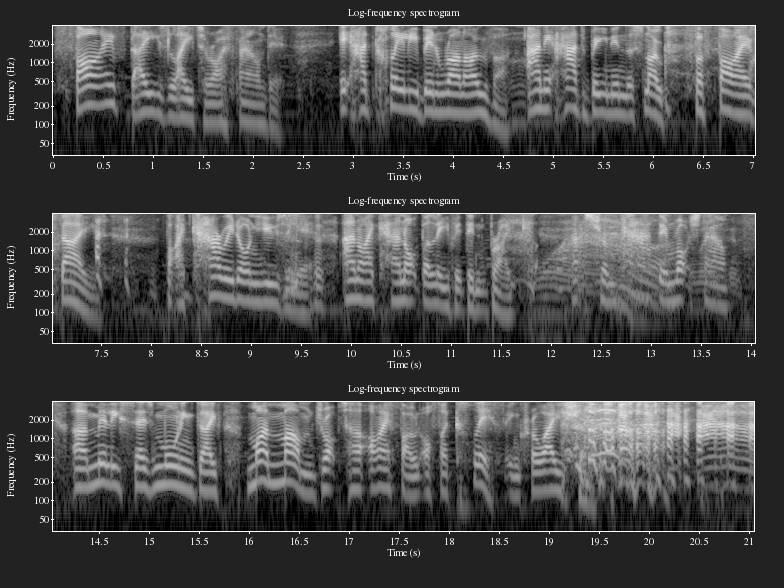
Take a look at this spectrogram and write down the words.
Five days later, I found it. It had clearly been run over and it had been in the snow for five days. But I carried on using it and I cannot believe it didn't break. That's from Kath in Rochdale. Uh, Millie says, Morning, Dave. My mum dropped her iPhone off a cliff in Croatia.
